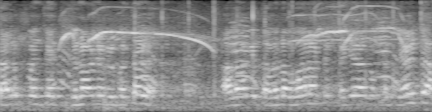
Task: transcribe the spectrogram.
ತಾಲೂಕ್ ಪಂಚಾಯತಿ ಚುನಾವಣೆಗಳು ಬರ್ತವೆ. ಹಾಗಾಗಿ ತಾವೆಲ್ಲ ಹೋರಾಟಕ್ಕೆ ಅಂತ ಹೇಳ್ತಾ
